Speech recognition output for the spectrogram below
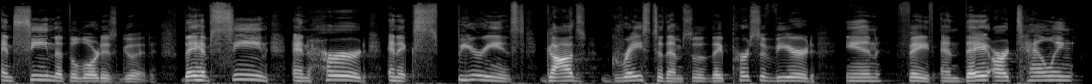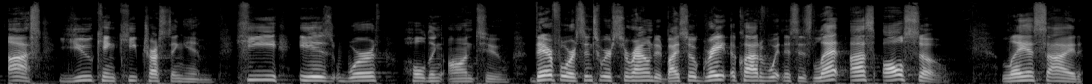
and seen that the Lord is good. They have seen and heard and experienced God's grace to them so that they persevered in faith. And they are telling us you can keep trusting Him. He is worth holding on to. Therefore, since we're surrounded by so great a cloud of witnesses, let us also lay aside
